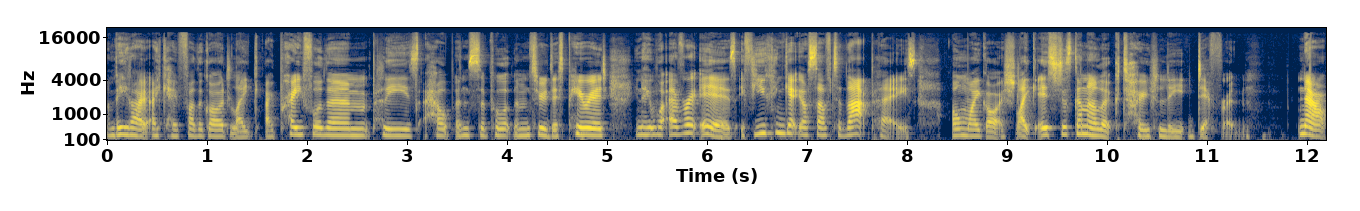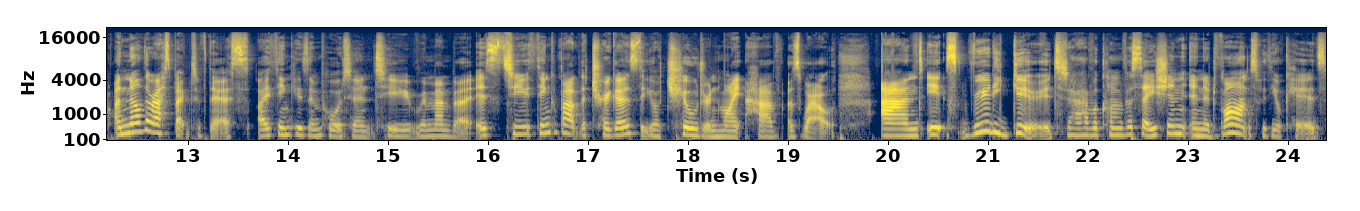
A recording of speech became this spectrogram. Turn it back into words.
and be like, okay, Father God, like I pray for them, please help and support them through this period. You know, whatever it is, if you can get yourself to that place, oh my gosh, like it's just gonna look totally different. Now, another aspect of this I think is important to remember is to think about the triggers that your children might have as well. And it's really good to have a conversation in advance with your kids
